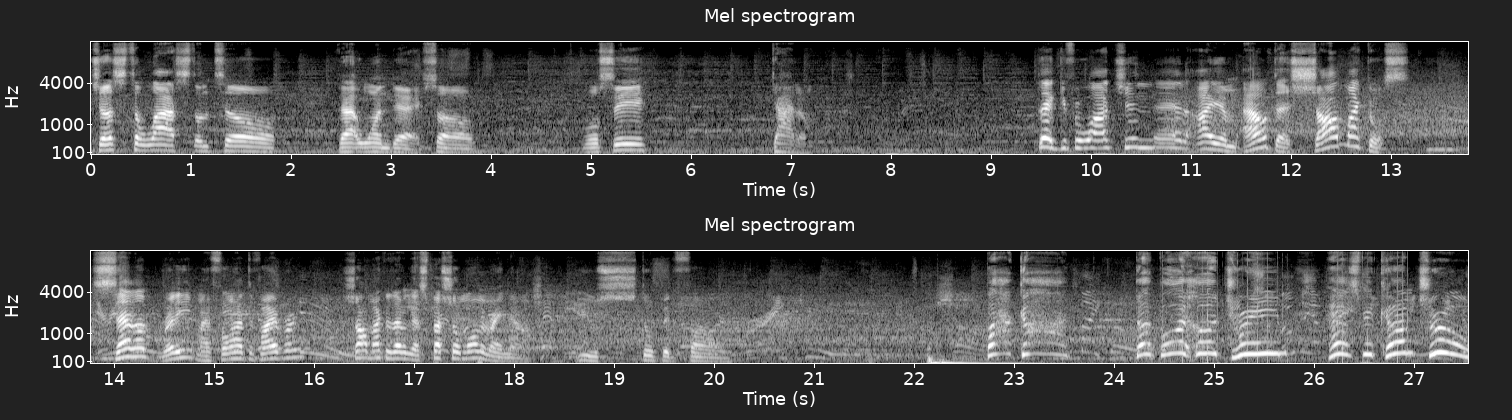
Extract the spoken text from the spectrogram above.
just to last until that one day. So... We'll see. Got him. Thank you for watching, and I am out. at Shawn Michaels. Set up, ready? My phone had to vibrate. Shawn Michaels having a special moment right now. You stupid phone. By God, the boyhood dream has become true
